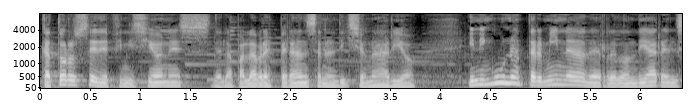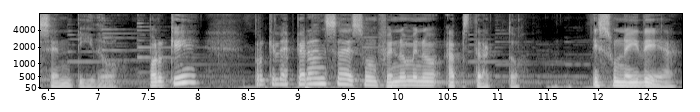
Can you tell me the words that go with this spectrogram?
14 definiciones de la palabra esperanza en el diccionario y ninguna termina de redondear el sentido. ¿Por qué? Porque la esperanza es un fenómeno abstracto, es una idea,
